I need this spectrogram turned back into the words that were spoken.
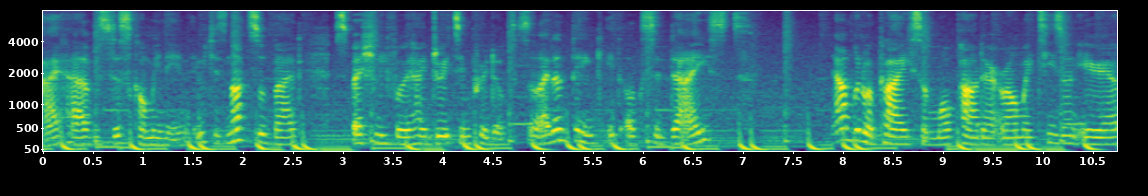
I have is just coming in which is not so bad especially for a hydrating product so I don't think it oxidized now I'm going to apply some more powder around my T-zone area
